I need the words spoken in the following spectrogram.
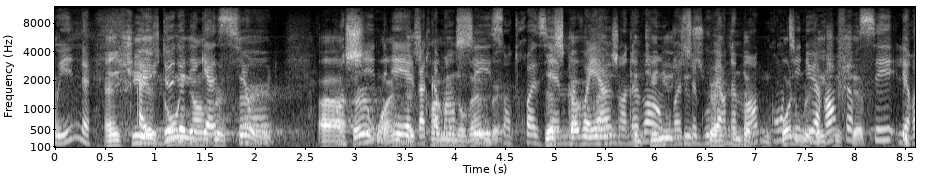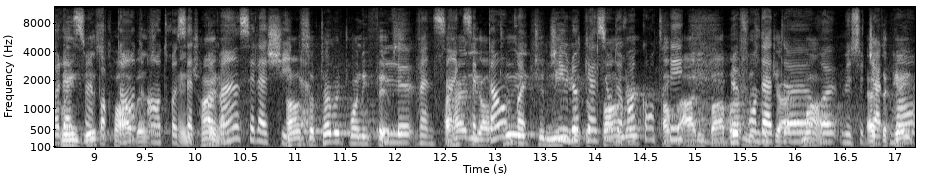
Wynne a eu deux délégations en Chine et elle va commencer son troisième voyage en novembre. Ce gouvernement continue à renforcer les relations importantes entre cette province et la Chine. Le 25 septembre, j'ai eu l'occasion de rencontrer le fondateur, M. Jack Ma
